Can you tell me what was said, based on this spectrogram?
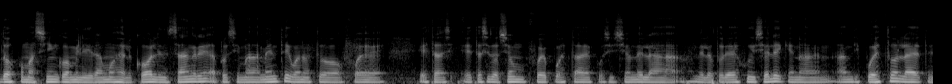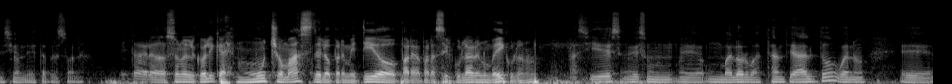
2,5 miligramos de alcohol en sangre aproximadamente. Y bueno, esto fue, esta, esta situación fue puesta a disposición de la, de las autoridades judiciales que han, han dispuesto la detención de esta persona. Esta graduación alcohólica es mucho más de lo permitido para, para circular en un vehículo, ¿no? Así es, es un, eh, un valor bastante alto. Bueno, eh,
